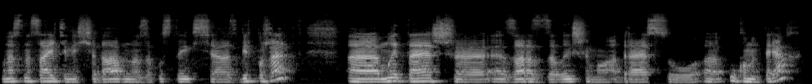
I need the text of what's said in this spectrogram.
У нас на сайті нещодавно запустився збір пожертв. Ми теж зараз залишимо адресу у коментарях.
